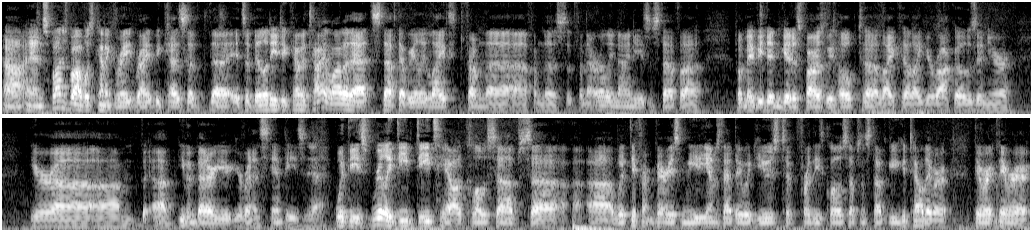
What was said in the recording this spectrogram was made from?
Uh, and SpongeBob was kind of great, right, because of the, its ability to kind of tie a lot of that stuff that we really liked from the uh, from those from the early '90s and stuff, uh, but maybe didn't get as far as we'd hoped, uh, like uh, like your Rocko's and your your uh, um, uh, even better your, your Ren and Stimpy's Yeah. with these really deep detailed close-ups uh, uh, with different various mediums that they would use to, for these close-ups and stuff. You could tell they were they were they were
